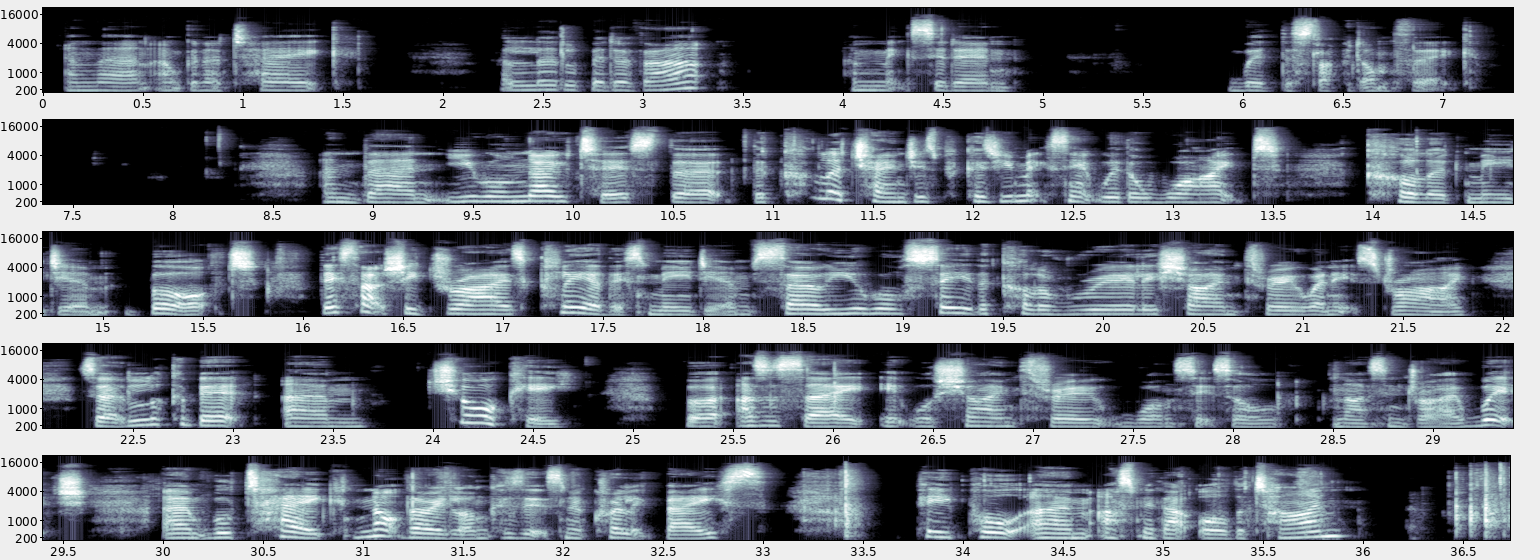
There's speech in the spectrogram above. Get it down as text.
And then I'm going to take a little bit of that and mix it in with the slap it on thick. and then you will notice that the colour changes because you're mixing it with a white coloured medium but this actually dries clear this medium so you will see the colour really shine through when it's dry so it'll look a bit um, chalky but as I say it will shine through once it's all nice and dry which um, will take not very long because it's an acrylic base people um, ask me that all the time.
